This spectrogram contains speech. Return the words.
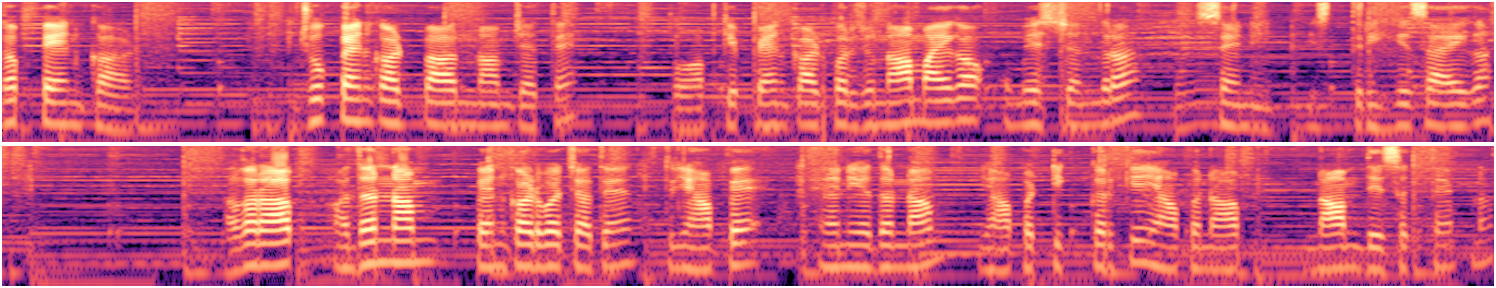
the PAN card जो पैन कार्ड पर आप नाम चाहते हैं तो आपके पैन कार्ड पर जो नाम आएगा, उमेश चंद्रा सैनी, इस तरीके से आएगा। अगर आप अदर नाम पैन कार्ड पर चाहते हैं तो यहाँ पे एनी अदर नाम, यहाँ पर टिक करके यहाँ पर आप नाम दे सकते हैं अपना।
